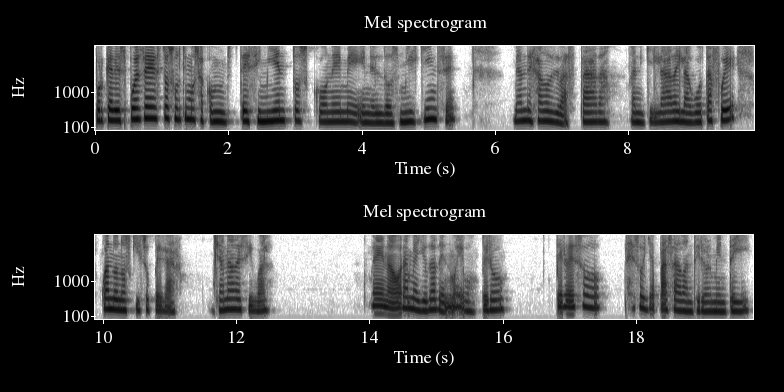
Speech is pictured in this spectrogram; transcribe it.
Porque después de estos últimos acontecimientos con M en el 2015, me han dejado devastada, aniquilada y la gota fue cuando nos quiso pegar. Ya nada es igual. Bueno, ahora me ayuda de nuevo, pero, pero eso, eso ya pasaba anteriormente y,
